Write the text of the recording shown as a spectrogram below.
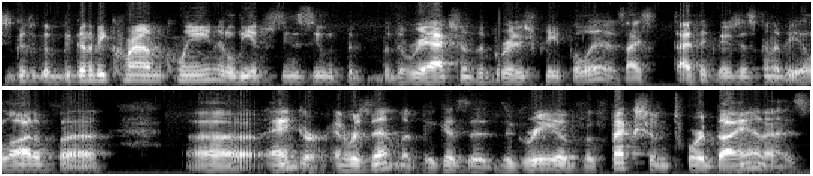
she's going to be crowned queen. It'll be interesting to see what the, what the reaction of the British people is. I, I think there's just going to be a lot of uh, uh, anger and resentment because the degree of affection toward Diana is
